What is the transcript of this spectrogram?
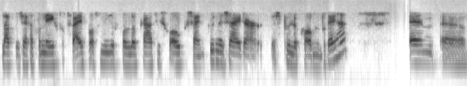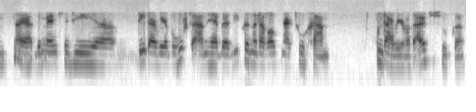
laten we zeggen van 9 tot 5, als in ieder geval locaties geopend zijn, kunnen zij daar spullen komen brengen. En ehm, nou ja, de mensen die, die daar weer behoefte aan hebben, die kunnen daar ook naartoe gaan om daar weer wat uit te zoeken.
